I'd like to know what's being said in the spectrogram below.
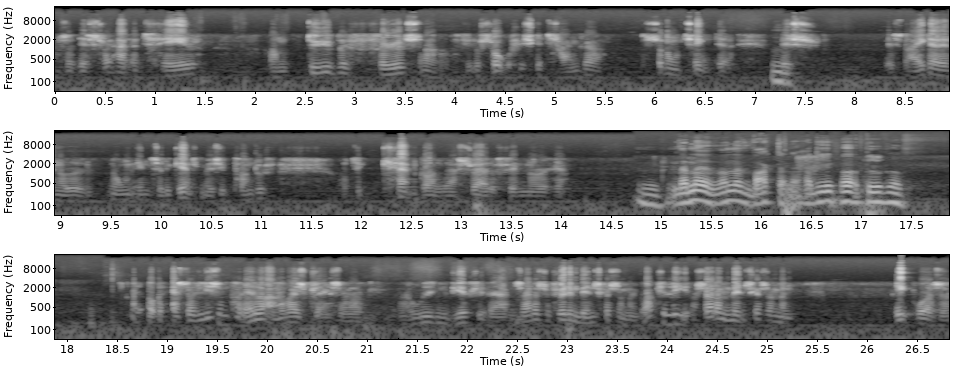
altså, det er svært at tale om dybe følelser og filosofiske tanker, sådan nogle ting der, mm. hvis, hvis der ikke er noget, nogen intelligensmæssig pondus, og det kan godt være svært at finde noget her. Mm. Hvad med, hvad med vagterne? Har de ikke noget at byde på? Og, altså ligesom på alle arbejdspladser og, ude i den virkelige verden, så er der selvfølgelig mennesker, som man godt kan lide, og så er der mennesker, som man ikke bruger sig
